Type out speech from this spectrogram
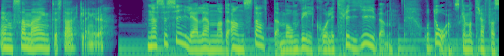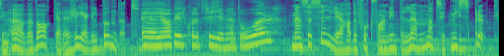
Ensam är inte stark längre. När Cecilia lämnade anstalten var hon villkorligt frigiven och då ska man träffa sin övervakare regelbundet. Eh, jag var villkorligt frigiven ett år Men Cecilia hade fortfarande inte lämnat sitt missbruk.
